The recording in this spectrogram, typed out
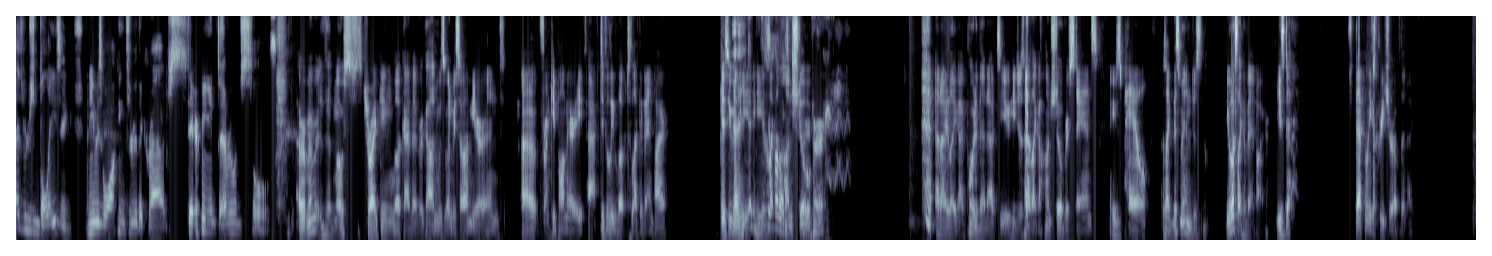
eyes were just blazing, and he was walking through the crowd, staring into everyone's souls. I remember the most striking look I've ever gotten was when we saw Emmure and uh, Frankie Palmieri actively looked like a vampire because he Yeah, he, he- he, he's was like hunched over. and I like I pointed that out to you. He just had like a hunched over stance. He was pale. I was like, this man just he looks like a vampire. He's, de- he's definitely a creature of the night.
